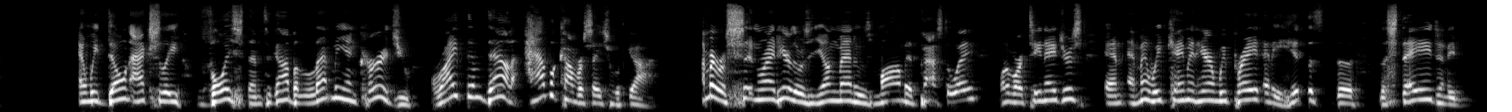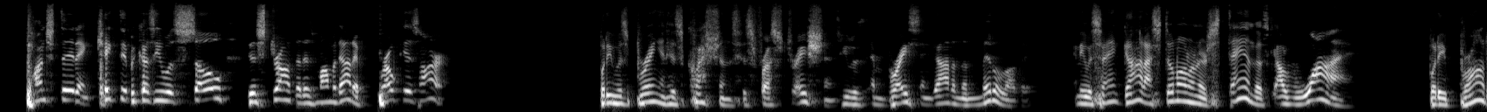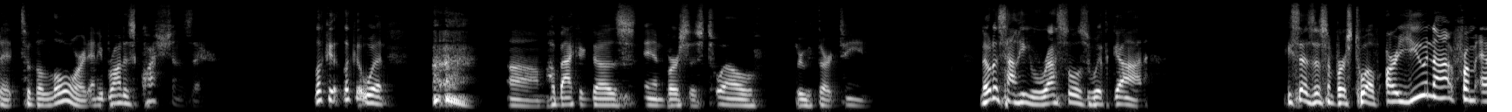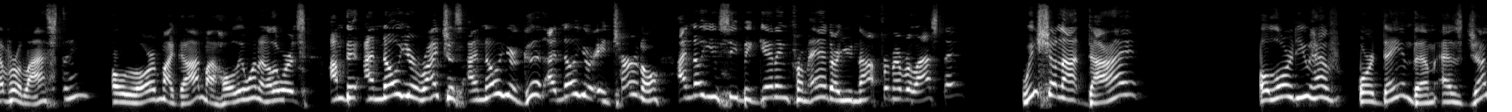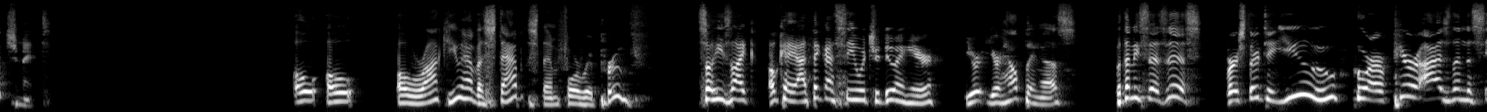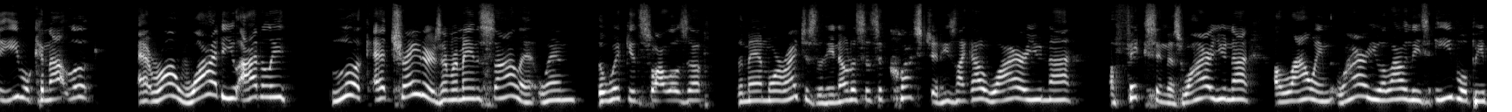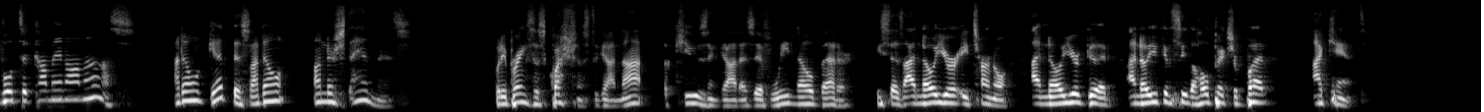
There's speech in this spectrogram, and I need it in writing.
and we don't actually voice them to God. But let me encourage you write them down, have a conversation with God. I remember sitting right here. There was a young man whose mom had passed away, one of our teenagers, and, and man, we came in here and we prayed, and he hit the, the, the stage and he punched it and kicked it because he was so distraught that his mom had died. It broke his heart. But he was bringing his questions, his frustrations. He was embracing God in the middle of it. And he was saying, God, I still don't understand this. God, why? But he brought it to the Lord and he brought his questions there. Look at, look at what um, Habakkuk does in verses 12 through 13. Notice how he wrestles with God. He says this in verse 12 Are you not from everlasting, O Lord, my God, my Holy One? In other words, I'm the, I know you're righteous. I know you're good. I know you're eternal. I know you see beginning from end. Are you not from everlasting? We shall not die. O Lord, you have ordained them as judgment. O, o, o rock, you have established them for reproof. So he's like, okay, I think I see what you're doing here. You're, you're helping us. But then he says this Verse 13, you who are of purer eyes than to see evil cannot look at wrong. Why do you idly look at traitors and remain silent when the wicked swallows up the man more righteous than he? Notice it's a question. He's like, God, why are you not affixing this? Why are you not allowing, why are you allowing these evil people to come in on us? I don't get this. I don't understand this. But he brings his questions to God, not accusing God as if we know better. He says, I know you're eternal. I know you're good. I know you can see the whole picture, but I can't.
